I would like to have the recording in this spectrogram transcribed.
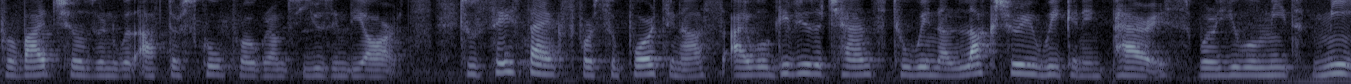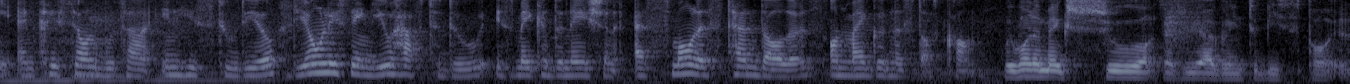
provide children with after school programs using the arts. To say thanks for supporting us, I will give you the chance to win a luxury weekend in Paris where you will meet me and Christian Louboutin in his studio. The only thing you have to do is make a donation as small as $10 on mygoodness.com. We want to make sure that we are going to be spoiled.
